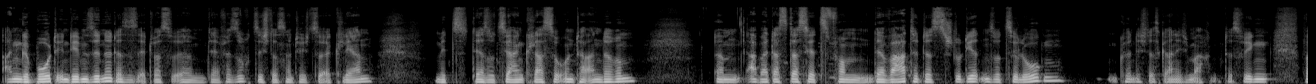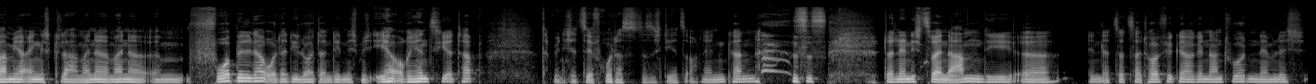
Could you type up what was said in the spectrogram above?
Angebot in dem Sinne, das ist etwas, ähm, der versucht sich das natürlich zu erklären mit der sozialen Klasse unter anderem. Ähm, aber dass das jetzt vom der Warte des studierten Soziologen könnte ich das gar nicht machen. Deswegen war mir eigentlich klar, meine meine ähm, Vorbilder oder die Leute, an denen ich mich eher orientiert habe, da bin ich jetzt sehr froh, dass, dass ich die jetzt auch nennen kann. das ist, da nenne ich zwei Namen, die äh, in letzter Zeit häufiger genannt wurden, nämlich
